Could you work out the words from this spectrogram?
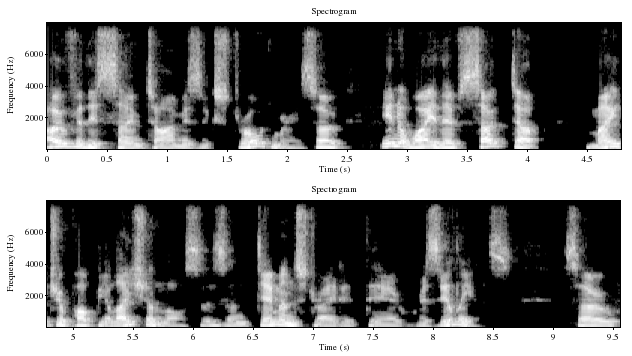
over this same time is extraordinary. So, in a way, they've soaked up major population losses and demonstrated their resilience. So,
